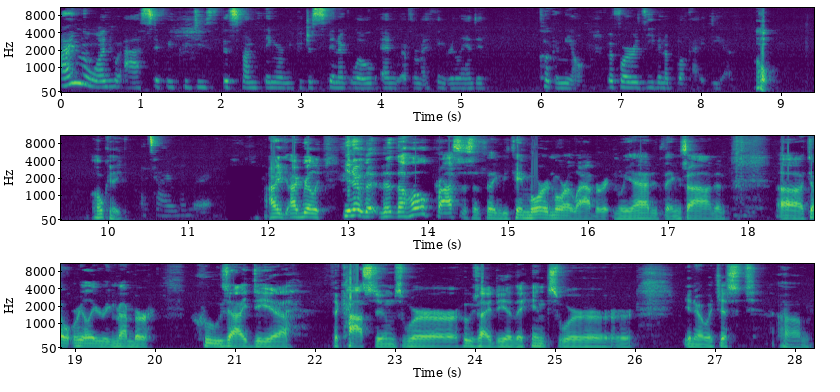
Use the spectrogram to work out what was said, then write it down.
I'm the one who asked if we could do this fun thing where we could just spin a globe and wherever my finger landed, cook a meal before it was even a book idea. Oh, okay. That's how I remember it. I, I really, you know, the, the, the whole process of thing became more and more elaborate, and we added things on, and uh, don't really remember whose idea the costumes were, whose idea the hints were. You know, it just um,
